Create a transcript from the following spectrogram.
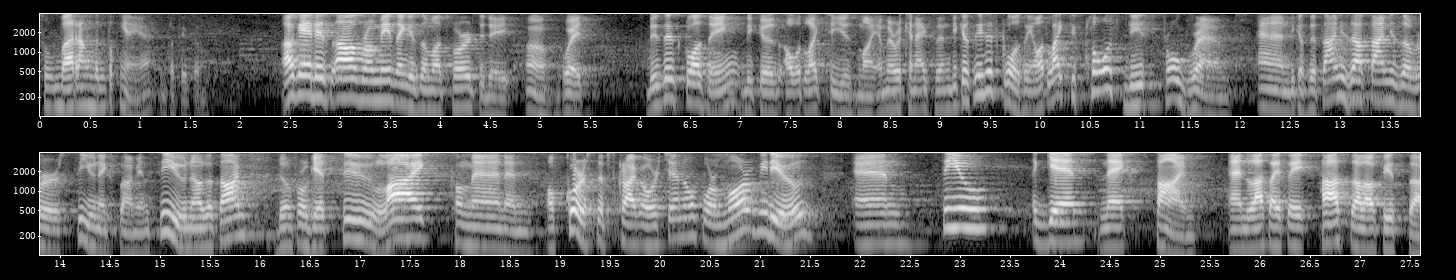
barang bentuknya ya seperti itu. Oke okay, that's all from me. Thank you so much for today. Oh wait. This is closing because I would like to use my American accent because this is closing. I would like to close this program and because the time is up, time is over. See you next time and see you another time. Don't forget to like, comment and of course subscribe our channel for more videos and see you again next time. And last I say hasta la vista.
